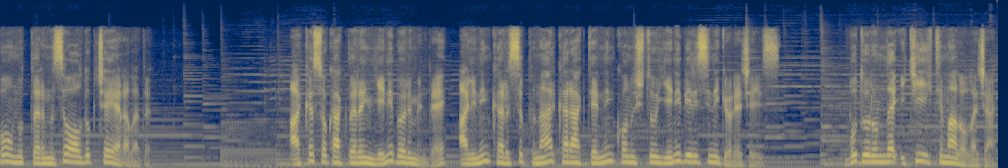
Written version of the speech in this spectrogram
bu umutlarımızı oldukça yaraladı. Arka Sokaklar'ın yeni bölümünde Ali'nin karısı Pınar karakterinin konuştuğu yeni birisini göreceğiz. Bu durumda iki ihtimal olacak.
